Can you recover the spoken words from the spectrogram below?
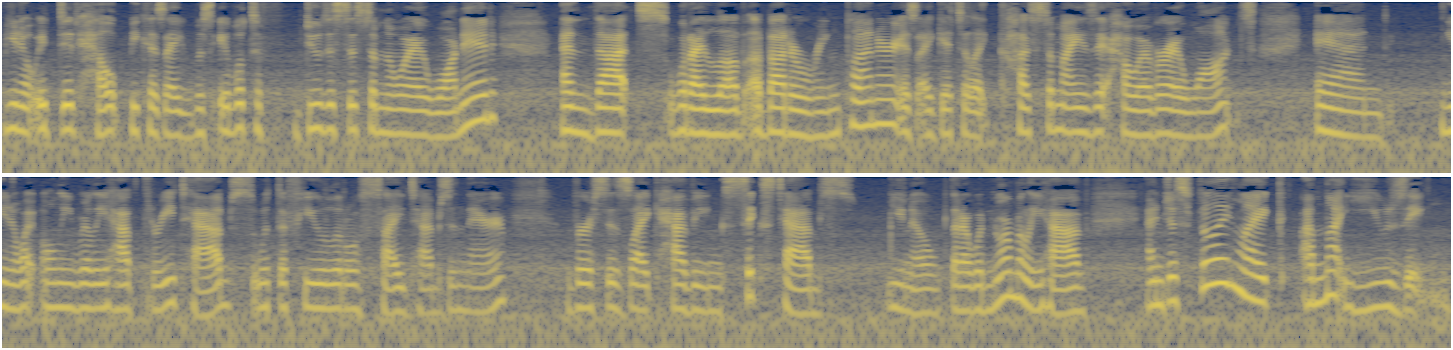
you know, it did help because I was able to do the system the way I wanted, and that's what I love about a ring planner is I get to like customize it however I want, and you know, I only really have three tabs with a few little side tabs in there, versus like having six tabs, you know, that I would normally have, and just feeling like I'm not using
